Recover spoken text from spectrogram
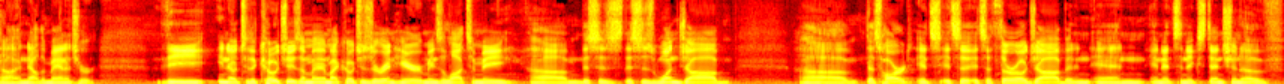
uh, and now the manager. The you know to the coaches, I mean, my coaches are in here. It means a lot to me. Um, this is this is one job. Uh, that's hard. It's it's a it's a thorough job and and and it's an extension of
